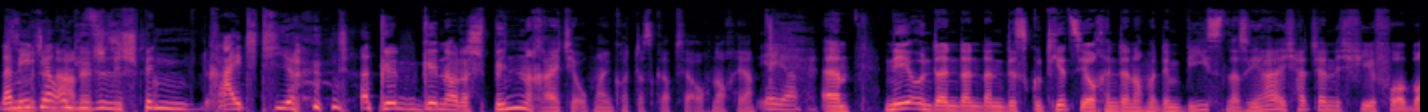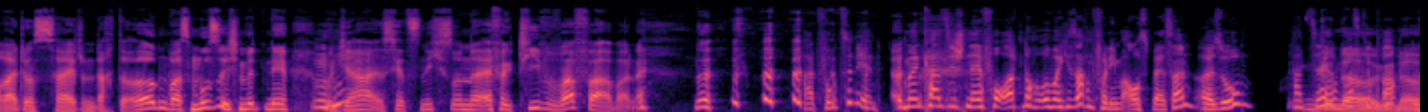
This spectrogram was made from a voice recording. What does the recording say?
Lamedia und dieses Spinnenreittier. Gen genau, das Spinnenreittier. Oh mein Gott, das gab's ja auch noch, ja. Ja, ja. Ähm, nee, und dann, dann, dann diskutiert sie auch hinter noch mit dem Biest. Dass sie, ja, ich hatte ja nicht viel Vorbereitungszeit und dachte, irgendwas muss ich mitnehmen. Mhm. Und ja, ist jetzt nicht so eine effektive Waffe, aber ne? Hat funktioniert. Man kann sie schnell vor Ort noch irgendwelche Sachen von ihm ausbessern. Also hat sehr genau, was gebracht. Genau,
